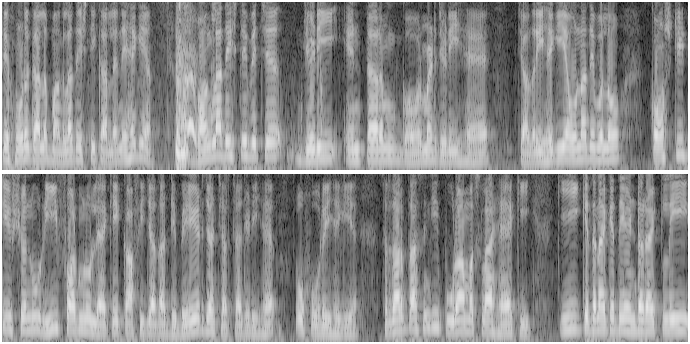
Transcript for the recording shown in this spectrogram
ਤੇ ਹੁਣ ਗੱਲ ਬੰਗਲਾਦੇਸ਼ ਦੀ ਕਰ ਲੈਨੇ ਹੈਗੇ ਆ। ਬੰਗਲਾਦੇਸ਼ ਦੇ ਵਿੱਚ ਜਿਹੜੀ ਇੰਟਰਮ ਗਵਰਨਮੈਂਟ ਜਿਹੜੀ ਹੈ ਚੱਲ ਰਹੀ ਹੈਗੀ ਆ ਉਹਨਾਂ ਦੇ ਵੱਲੋਂ ਕਨਸਟੀਟਿਊਸ਼ਨ ਨੂੰ ਰੀਫਾਰਮ ਨੂੰ ਲੈ ਕੇ ਕਾਫੀ ਜ਼ਿਆਦਾ ਡਿਬੇਟ ਜਾਂ ਚਰਚਾ ਜਿਹੜੀ ਹੈ ਉਹ ਹੋ ਰਹੀ ਹੈਗੀ ਆ। ਸਰਦਾਰ ਅਵਤਾਰ ਸਿੰਘ ਜੀ ਪੂਰਾ ਮਸਲਾ ਹੈ ਕੀ? ਕੀ ਕਿਤੇ ਨਾ ਕਿਤੇ ਇਨਡਾਇਰੈਕਟਲੀ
